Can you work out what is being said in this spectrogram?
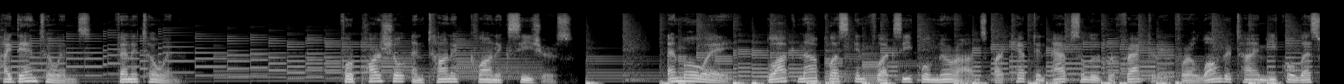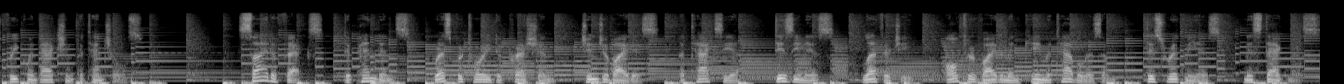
Hydantoins, phenytoin for partial and tonic-clonic seizures. MOA, block Na plus influx equal neurons are kept in absolute refractory for a longer time equal less frequent action potentials. Side effects, dependence, respiratory depression, gingivitis, ataxia, dizziness, lethargy, alter vitamin K metabolism, dysrhythmias, nystagmus.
